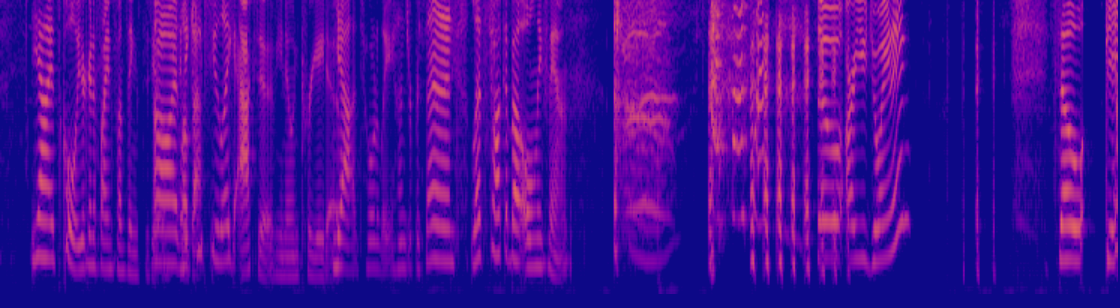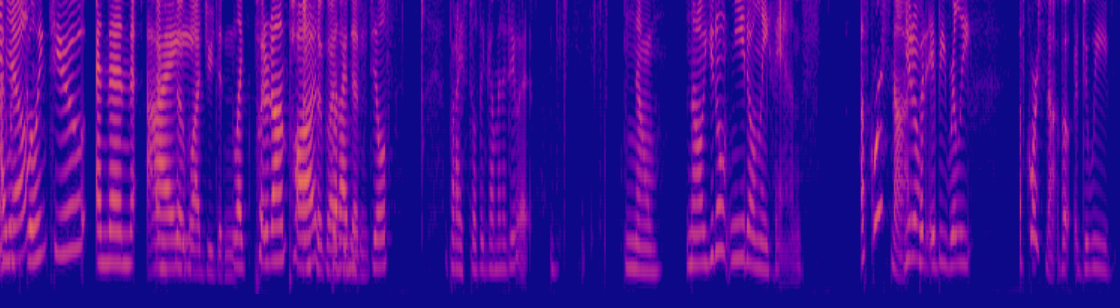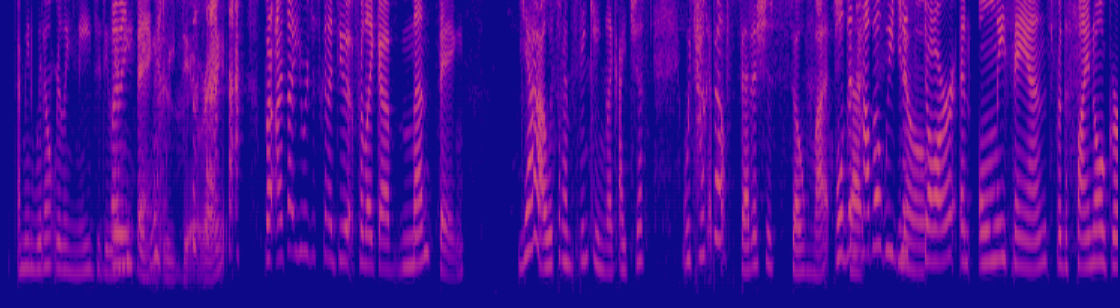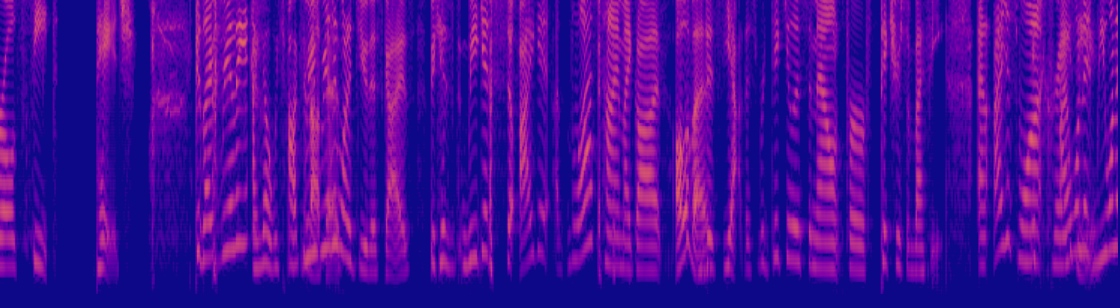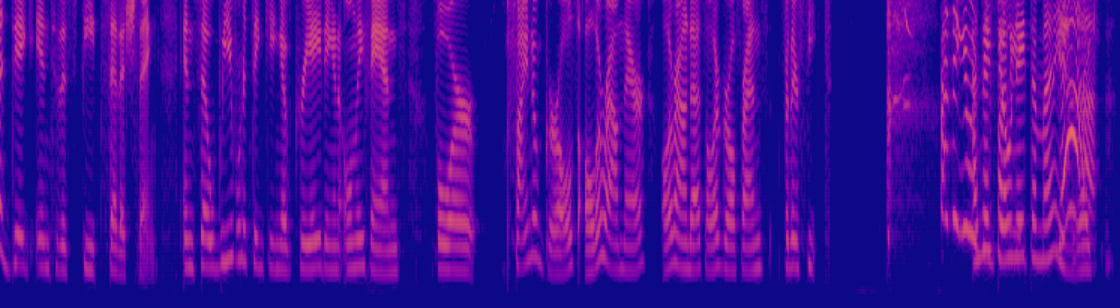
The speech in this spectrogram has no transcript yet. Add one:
Yeah, it's cool. You're gonna find fun things to do, Oh, I and love it that. keeps you like active, you know, and creative. Yeah, totally, hundred percent. Let's talk about OnlyFans. So, are you joining? So I was going to, and then I I'm so glad you didn't. like put it on pause. so glad but you I'm didn't. still, but I still think I'm going to do it. no, no, you don't need OnlyFans. Of course not. You don't- but it'd be really, of course not. But do we? I mean, we don't really need to do anything, Anything. we do, right? But I thought you were just gonna do it for like a month thing. yeah, that's what I'm thinking. Like, I just we talk about fetishes so much. Well, then that, how about we just know, start an OnlyFans for the final girls' feet page? Because I really, I know we talked about we really this. want to do this, guys, because we get so. I get the last time I got All of us. this, yeah, this ridiculous amount for pictures of my feet, and I just want. It's crazy. I want to. We want to dig into this feet fetish thing, and so we were thinking of creating an OnlyFans for final girls all around there, all around us, all our girlfriends for their feet. I think it would and be then funny. donate the money. Yeah. Like,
